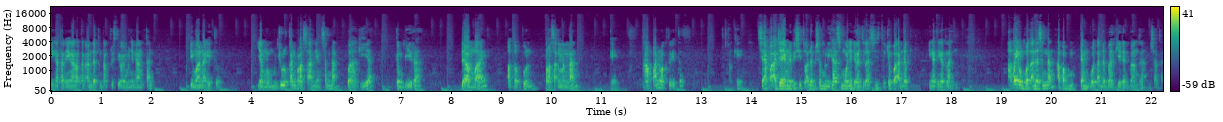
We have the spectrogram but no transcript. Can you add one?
ingatan-ingatan Anda tentang peristiwa yang menyenangkan, di mana itu, yang memunculkan perasaan yang senang, bahagia, gembira, damai, ataupun perasaan menang. Oke, kapan waktu itu? Oke, siapa aja yang ada di situ Anda bisa melihat semuanya dengan jelas di situ. Coba Anda ingat-ingat lagi. Apa yang membuat Anda senang? Apa yang membuat Anda bahagia dan bangga, misalkan?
